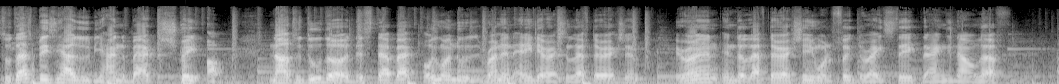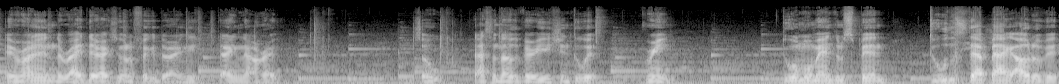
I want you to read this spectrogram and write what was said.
So that's basically how to do behind the back straight up. Now to do the this step back, all you want to do is run in any direction, left direction. You're running in the left direction, you want to flick the right stick diagonally down left. And running in the right direction, you want to flick it diagonally, diagonally down right. So that's another variation to it. Green. Do a momentum spin, do the step back out of it.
